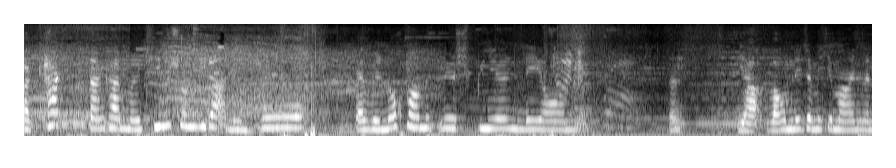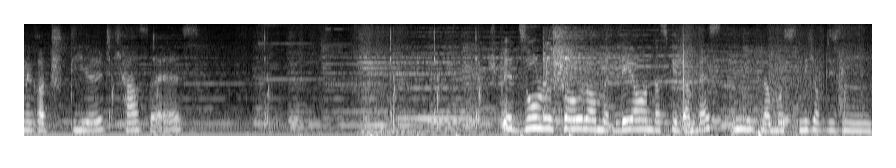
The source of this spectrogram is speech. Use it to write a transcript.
Verkackt, dann kann mein Team schon wieder an den Bo. Er will nochmal mit mir spielen, Leon. Dann, ja, warum lädt er mich immer ein, wenn er gerade spielt? Ich hasse es. Spielt Solo Showdown mit Leon, das geht am besten. Da muss ich nicht auf diesen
